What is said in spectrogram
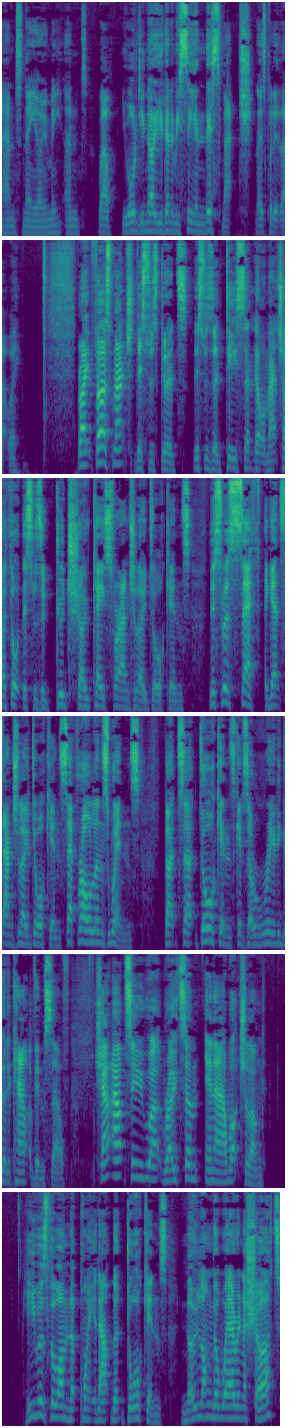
and Naomi. And, well, you already know you're going to be seeing this match. Let's put it that way. Right, first match. This was good. This was a decent little match. I thought this was a good showcase for Angelo Dawkins. This was Seth against Angelo Dawkins. Seth Rollins wins, but uh, Dawkins gives a really good account of himself. Shout out to uh, Rotom in our watch along. He was the one that pointed out that Dawkins no longer wearing a shirt.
